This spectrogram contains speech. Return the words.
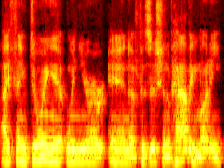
I think doing it when you're in a position of having money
